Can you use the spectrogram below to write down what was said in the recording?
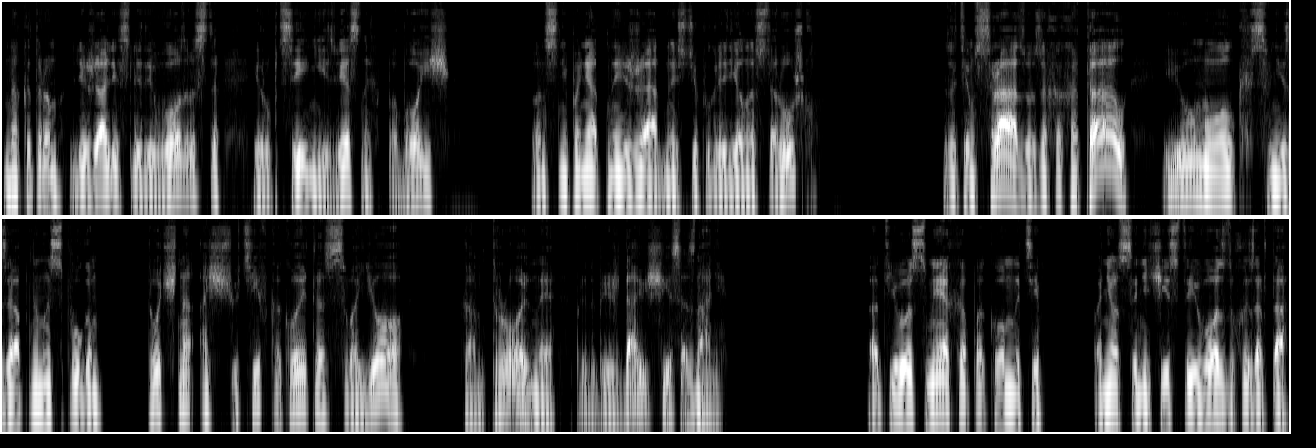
на котором лежали следы возраста и рубцы неизвестных побоищ. Он с непонятной жадностью поглядел на старушку, затем сразу захохотал и умолк с внезапным испугом, точно ощутив какое-то свое контрольное, предупреждающее сознание. От его смеха по комнате понесся нечистый воздух изо рта,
